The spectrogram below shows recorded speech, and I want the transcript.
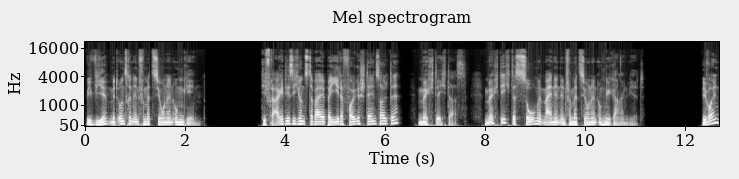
wie wir mit unseren Informationen umgehen. Die Frage, die sich uns dabei bei jeder Folge stellen sollte, möchte ich das? Möchte ich, dass so mit meinen Informationen umgegangen wird? Wir wollen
